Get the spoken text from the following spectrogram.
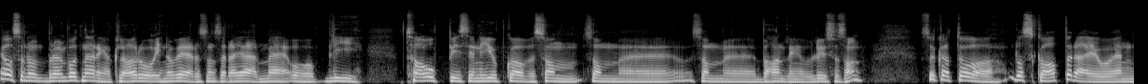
Ja, også når brønnbåtnæringa klarer å innovere sånn som de gjør med å bli ta opp i sine nye oppgaver som, som, eh, som, eh, behandling av lus og sånn, så klart da, da skaper de jo en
